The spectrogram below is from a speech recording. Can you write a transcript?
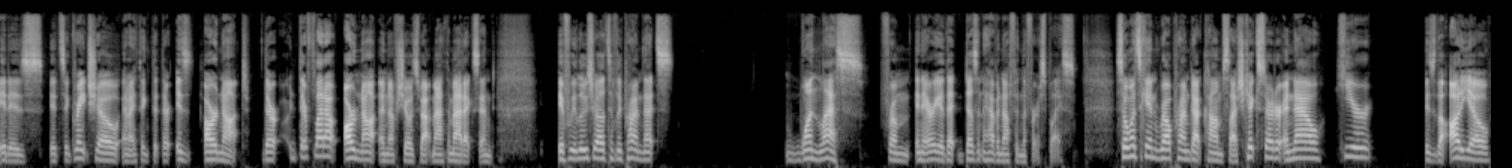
it is it's a great show, and I think that there is are not there there flat out are not enough shows about mathematics and if we lose relatively prime that's one less from an area that doesn't have enough in the first place. So once again relprime.com slash kickstarter and now here is the audio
